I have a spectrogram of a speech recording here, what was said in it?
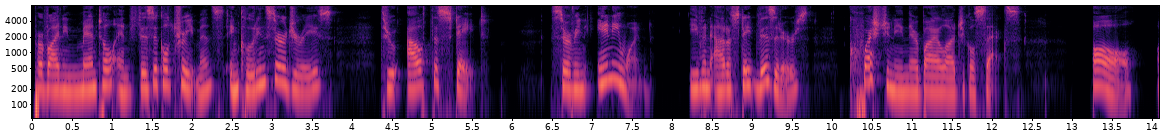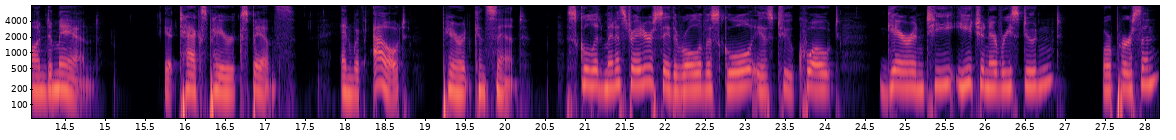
providing mental and physical treatments, including surgeries, throughout the state serving anyone, even out of state visitors, questioning their biological sex, all on demand, at taxpayer expense, and without parent consent. School administrators say the role of a school is to, quote, guarantee each and every student or person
